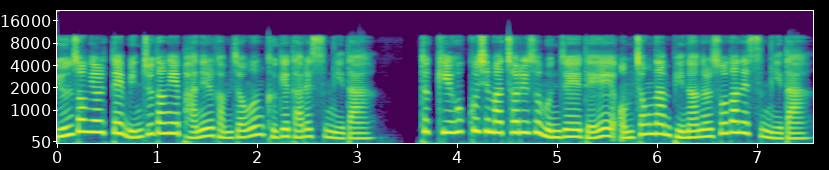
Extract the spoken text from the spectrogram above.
윤석열 때 민주당의 반일 감정은 극에 달했습니다. 특히 후쿠시마 처리수 문제에 대해 엄청난 비난을 쏟아냈습니다.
